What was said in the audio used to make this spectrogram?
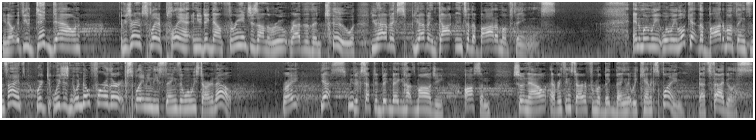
You know, if you dig down, if you're trying to explain a plant and you dig down three inches on the root rather than two, you haven't, you haven't gotten to the bottom of things. And when we, when we look at the bottom of things in science, we're, we're just we're no further explaining these things than when we started out. Right? Yes, we've accepted Big Bang cosmology. Awesome. So now everything started from a Big Bang that we can't explain. That's fabulous.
